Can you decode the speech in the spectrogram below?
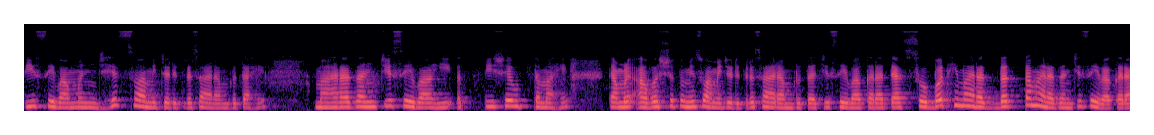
ती सेवा म्हणजेच स्वामीचरित्र सारामृत आहे. महाराजांची सेवा ही अतिशय उत्तम आहे. त्यामुळे अवश्य तुम्ही स्वामीचरित्र सारामृताची सेवा करा. त्याचसोबत ही महाराज दत्त महाराजांची सेवा करा.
